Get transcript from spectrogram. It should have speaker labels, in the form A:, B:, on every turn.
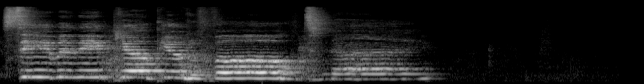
A: see beneath your beautiful?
